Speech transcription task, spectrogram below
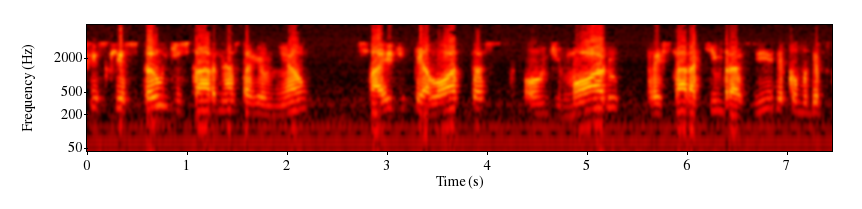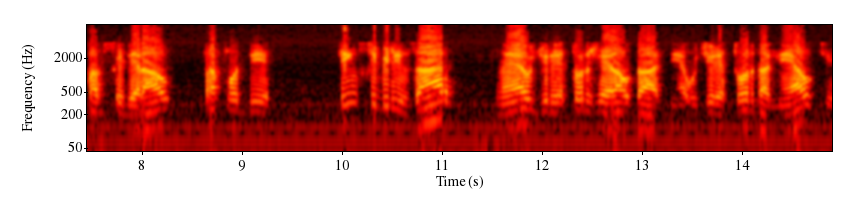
fiz questão de estar nessa reunião, saí de Pelotas, onde moro, para estar aqui em Brasília como deputado federal, para poder sensibilizar né, o diretor-geral da né, o diretor da ANEL, que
